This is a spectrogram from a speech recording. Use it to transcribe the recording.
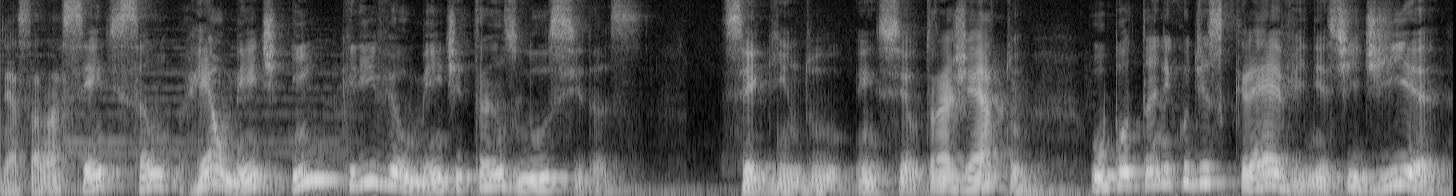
dessa nascente são realmente incrivelmente translúcidas. Seguindo em seu trajeto, o botânico descreve neste dia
